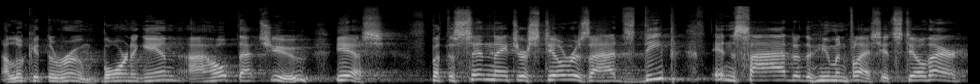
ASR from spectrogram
I look at the room. Born again, I hope that's you. Yes, but the sin nature still resides deep inside of the human flesh. It's still there.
